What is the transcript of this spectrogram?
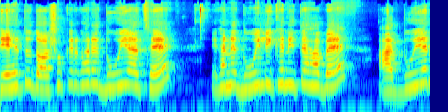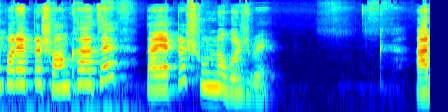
যেহেতু দশকের ঘরে দুই আছে এখানে দুই লিখে নিতে হবে, আর দুইয়ের পরে একটা সংখ্যা আছে, তাই একটা শূন্য বসবে। আর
